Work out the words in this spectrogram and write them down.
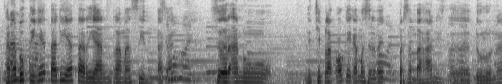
Karena Entah nu buktinya tadi ya tarian Ramasinta kan seur anu ngeciplak oke kan maksudnya persembahan eh, Mohon. duluna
